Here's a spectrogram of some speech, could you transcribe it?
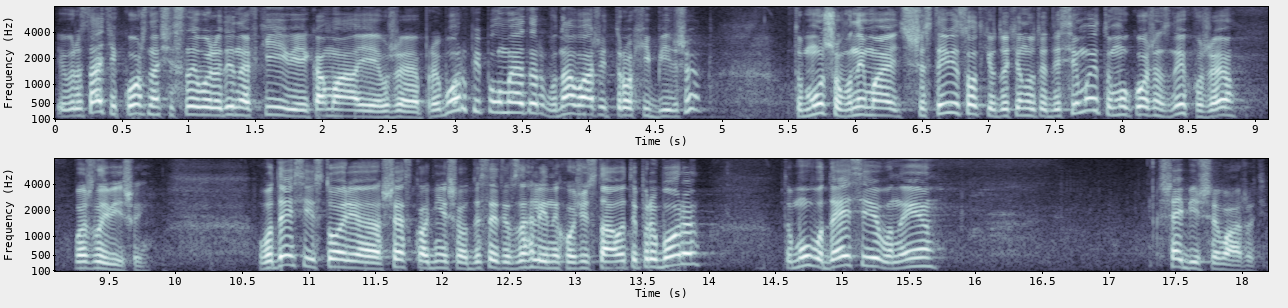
І в результаті кожна щаслива людина в Києві, яка має вже прибор PeopleMeter, вона важить трохи більше, тому що вони мають з 6% дотягнути до 7, тому кожен з них вже важливіший. В Одесі історія ще складніша. Одесити взагалі не хочуть ставити прибори, тому в Одесі вони ще більше важать.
